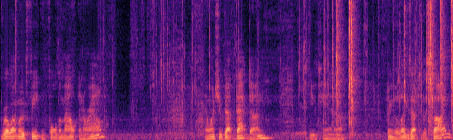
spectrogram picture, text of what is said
robot mode feet and fold them out and around. And once you've got that done, you can uh, bring the legs out to the side.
